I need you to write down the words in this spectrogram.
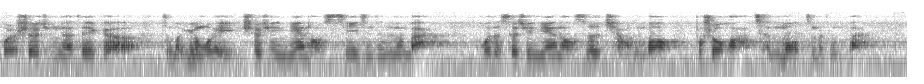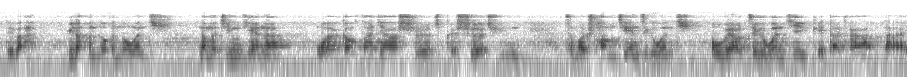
或者社群的这个怎么运维，社群里面老是一层层怎么办，或者社群里面老是抢红包不说话沉默怎么怎么办，对吧？遇到很多很多问题。那么今天呢，我要告诉大家是这个社群。怎么创建这个问题？我围绕这个问题给大家来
